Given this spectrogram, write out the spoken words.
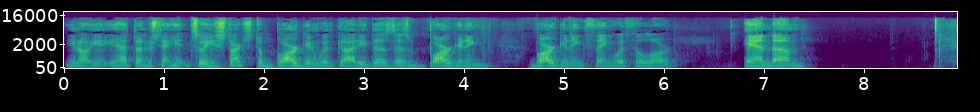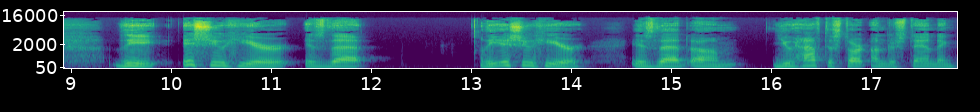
you know, you have to understand. So he starts to bargain with God. He does this bargaining, bargaining thing with the Lord. And, um, the issue here is that, the issue here is that, um, you have to start understanding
